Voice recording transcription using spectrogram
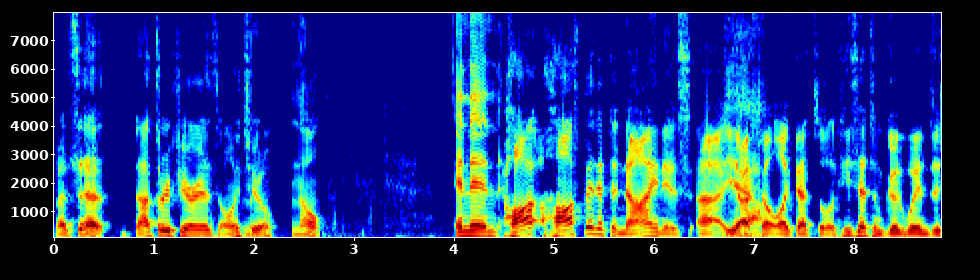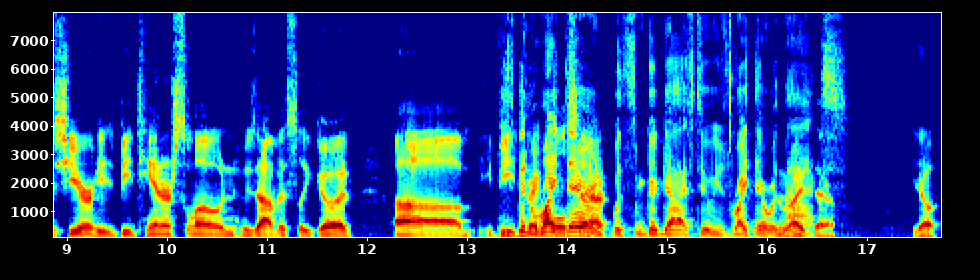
That's it. Not three periods, only two. Nope. And then Ho- Hoffman at the nine is, uh, yeah, Yeah. I felt like that's a, he's had some good wins this year. He's beat Tanner Sloan, who's obviously good. Um, he beat he's been Greg right there with some good guys too. He's right there He's with Max. right there. Yep.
